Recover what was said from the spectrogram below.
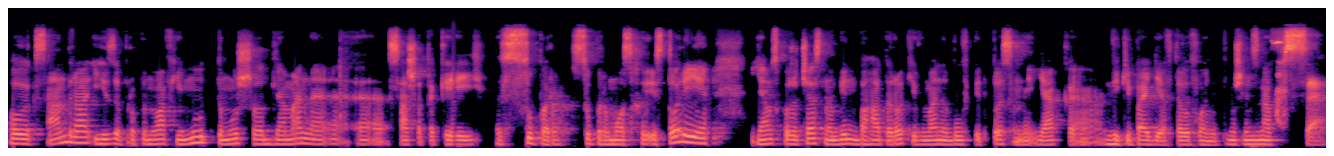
Олександра і запропонував йому, тому що для мене е, Саша такий супер супер мозг історії. Я вам скажу чесно, він багато років в мене був підписаний як е, Вікіпедія в телефоні, тому що він знав все.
